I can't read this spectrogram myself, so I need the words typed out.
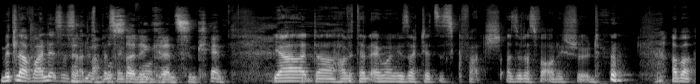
Mittlerweile ist es alles Man besser muss geworden. den Grenzen kennen. Ja, da habe ich dann irgendwann gesagt, jetzt ist Quatsch. Also das war auch nicht schön. Aber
